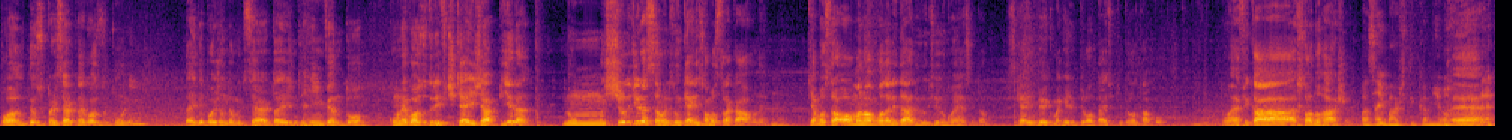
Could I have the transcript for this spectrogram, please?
porra, deu super certo o negócio do tuning, daí depois não deu muito certo, aí a gente reinventou com o negócio do drift, que aí já pira num estilo de direção, eles não querem só mostrar carro, né? Uhum. Quer mostrar, ó, uma nova modalidade do que vocês não conhecem, então. Vocês querem ver como é que ele pilotar, isso aqui é pilotar, pô. Não é ficar só no racha. Passar embaixo de caminhão. É.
